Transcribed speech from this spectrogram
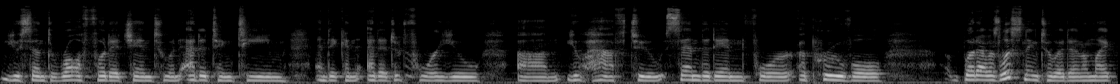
you send the raw footage into an editing team and they can edit it for you. Um, you have to send it in for approval. But I was listening to it and I'm like,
